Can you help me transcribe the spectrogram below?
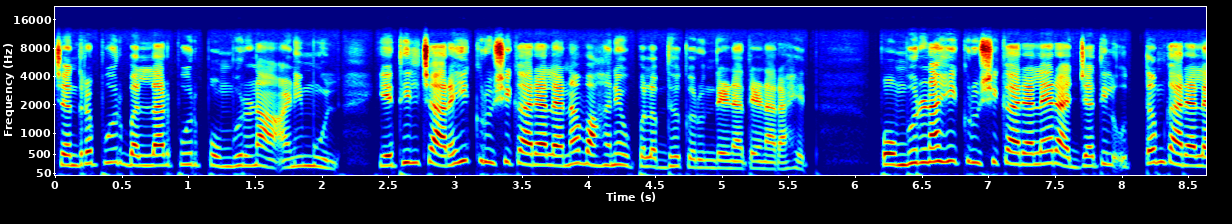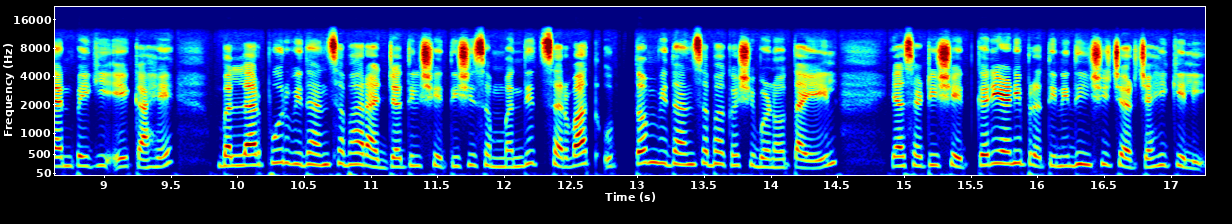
चंद्रपूर बल्लारपूर पोंभुर्णा आणि मूल येथील चारही कृषी कार्यालयांना वाहने उपलब्ध करून देण्यात येणार आहेत. पोंभुर्णा ही कृषी कार्यालय राज्यातील उत्तम कार्यालयांपैकी एक आहे. बल्लारपूर विधानसभा राज्यातील शेतीशी संबंधित सर्वात उत्तम विधानसभा कशी बनवता येईल यासाठी शेतकरी आणि प्रतिनिधींशी चर्चाही केली.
